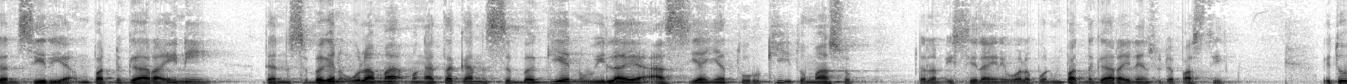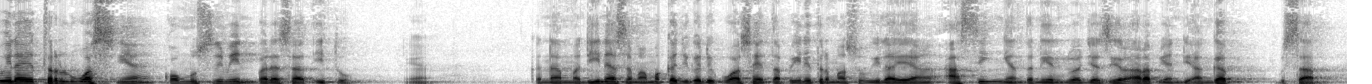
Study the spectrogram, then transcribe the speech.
dan Syria. Empat negara ini dan sebagian ulama mengatakan sebagian wilayah Asianya Turki itu masuk dalam istilah ini walaupun empat negara ini yang sudah pasti. Itu wilayah terluasnya kaum muslimin pada saat itu. Ya. Karena Madinah sama Mekah juga dikuasai, tapi ini termasuk wilayah asing yang terdiri di luar Jazirah Arab yang dianggap besar.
